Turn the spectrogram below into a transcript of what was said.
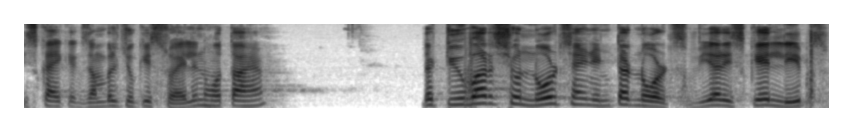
इसका एक एग्ज़ाम्पल चूँकि सोयलिन होता है The tuber show nodes and internodes where scale leaves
